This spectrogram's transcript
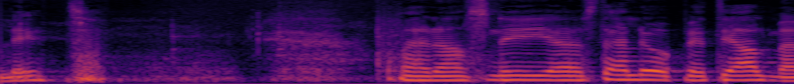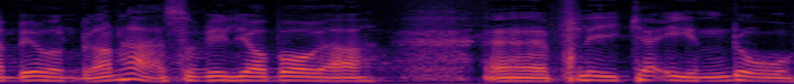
Härligt. Medan ni eh, ställer upp er till allmän beundran här så vill jag bara eh, flika in då,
